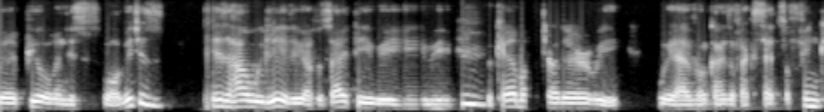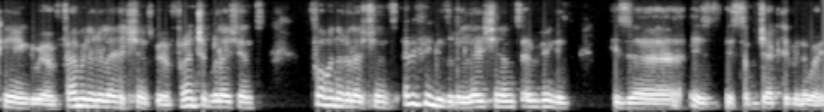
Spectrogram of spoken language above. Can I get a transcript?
very pure in this world, which is this is how we live. We are society. We we, Mm. we care about each other. We we have all kinds of like sets of thinking. We have family relations. We have friendship relations, foreign relations. Everything is relations. Everything is is uh, is is subjective in a way.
